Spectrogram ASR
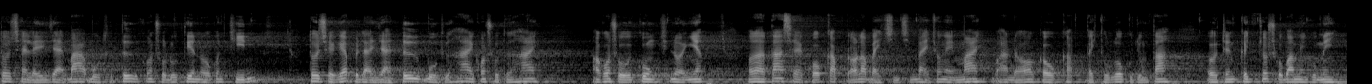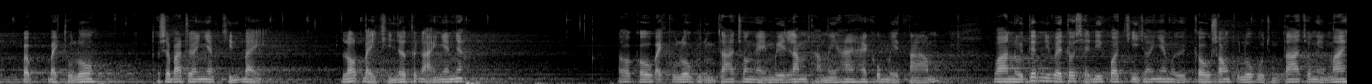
tôi sẽ lấy giải 3 bộ thứ tư con số đầu tiên là con 9 tôi sẽ ghép với lại giải tư bộ thứ hai con số thứ hai. À, con số cuối cùng xin lỗi anh em đó là ta sẽ có cặp đó là 7997 cho ngày mai. Và đó cầu cặp bạch thủ lô của chúng ta ở trên kênh chốt số 30 của mình. Cặp bạch thủ lô. Tôi sẽ bắt cho anh em 97 lót 79 cho tất cả anh em nhé. Đó cầu bạch thủ lô của chúng ta cho ngày 15 tháng 12 2018 và nối tiếp như vậy tôi sẽ đi qua chỉ cho anh em ở cái cầu song thủ lô của chúng ta cho ngày mai.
